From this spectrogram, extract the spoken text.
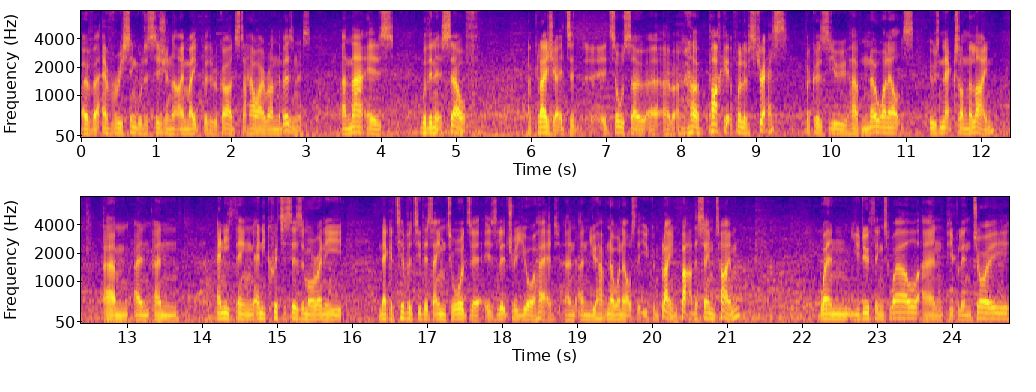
over every single decision that I make with regards to how I run the business. And that is within itself a pleasure. It's a, it's also a, a, a bucket full of stress because you have no one else who's next on the line, um, and and anything, any criticism or any negativity that's aimed towards it is literally your head, and, and you have no one else that you can blame. But at the same time, when you do things well and people enjoy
